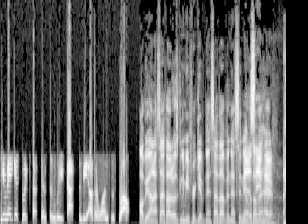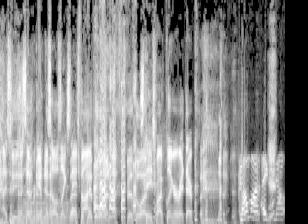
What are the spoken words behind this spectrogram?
you may get to acceptance and weed back to the other ones as well. I'll be honest. I thought it was going to be forgiveness. I thought Vanessa nailed Yeah, it on the head. here. As soon as you said forgiveness, I was like, stage That's the five. fifth one. That's the fifth one. Stage five clinger right there. Come on, I, now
